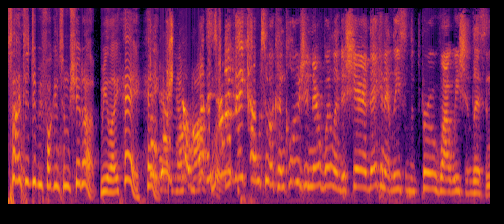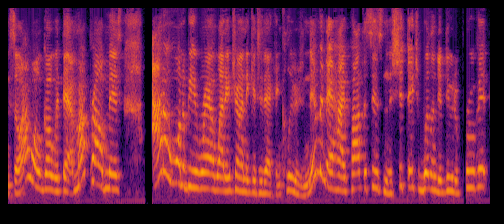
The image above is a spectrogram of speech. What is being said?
scientists do be fucking some shit up be like hey hey Right, know, no, by the time they come to a conclusion they're willing to share, they can at least prove why we should listen. So I won't go with that. My problem is I don't want to be around while they're trying to get to that conclusion. Them and their hypothesis and the shit they're willing to do to prove it,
